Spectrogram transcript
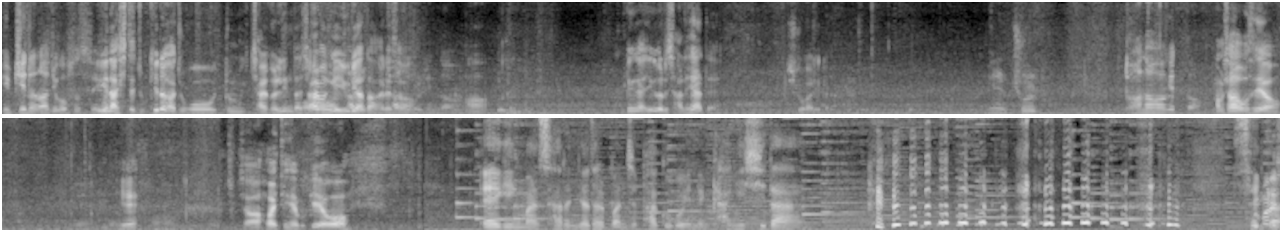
입질은 아직 없었어요. 이게 낚싯대 좀 길어가지고 좀 잘 걸린다 와, 짧은 게 유리하다 자주- 그래서 자주 걸린다. 어. 그러니까 이거를 잘 해야 돼 줄 관리를 얘는 줄다 나가겠다. 한번 잡아보세요 예. 자 화이팅 해볼게요 에깅만 38번째 바꾸고 있는 강희씨다. 색깔,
